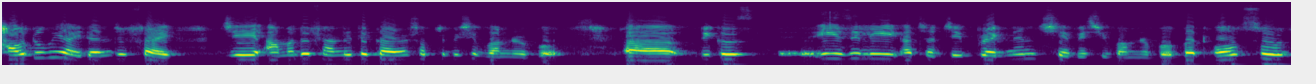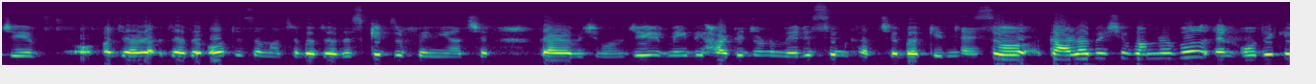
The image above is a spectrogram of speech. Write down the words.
হাউ ডু উই আইডেন্টিফাই যে আমাদের ফ্যামিলিতে কারা সবচেয়ে বেশি ভালনারেবল বিকজ ইজিলি আচ্ছা যে প্রেগনেন্ট সে বেশি ভালনারেবল বাট অলসো যে যারা যাদের অটিজম আছে বা যাদের স্কিজোফ্রেনিয়া আছে তারা বেশি vulnerable। যে মেবি হার্টের জন্য মেডিসিন খাচ্ছে বা কিডনি হ্যাঁ। সো কারা বেশি ভালনারেবল এন্ড ওদেরকে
